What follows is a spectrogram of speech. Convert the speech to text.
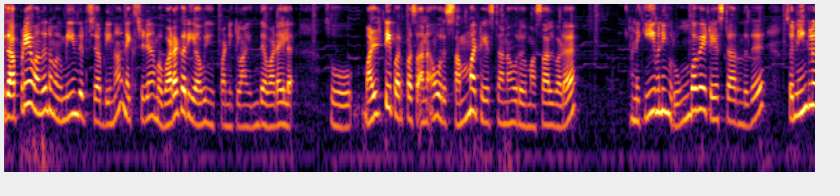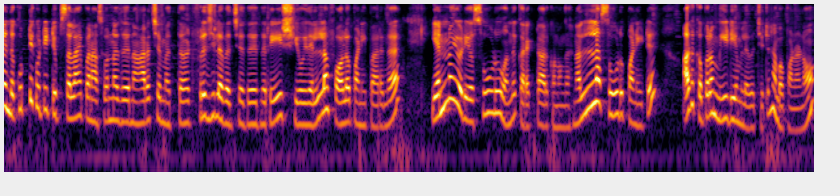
இது அப்படியே வந்து நமக்கு மீந்துடுச்சு அப்படின்னா நெக்ஸ்ட் டே நம்ம வடகரியாகவும் யூஸ் பண்ணிக்கலாம் இந்த வடையில். ஸோ மல்டி பர்பஸான ஒரு செம்ம டேஸ்டான ஒரு மசால் வடை. அன்றைக்கி ஈவினிங் ரொம்பவே டேஸ்ட்டாக இருந்தது. ஸோ நீங்களும் இந்த குட்டி குட்டி டிப்ஸ் எல்லாம் இப்போ நான் சொன்னது நான் அரைச்ச மெத்தட் ஃப்ரிட்ஜில் வச்சது இந்த ரேஷியோ இதெல்லாம் ஃபாலோ பண்ணி பாருங்கள் எண்ணெயோடைய சூடும் வந்து கரெக்டாக இருக்கணுங்க. நல்லா சூடு பண்ணிவிட்டு அதுக்கப்புறம் மீடியமில் வச்சுட்டு நம்ம பண்ணணும்.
